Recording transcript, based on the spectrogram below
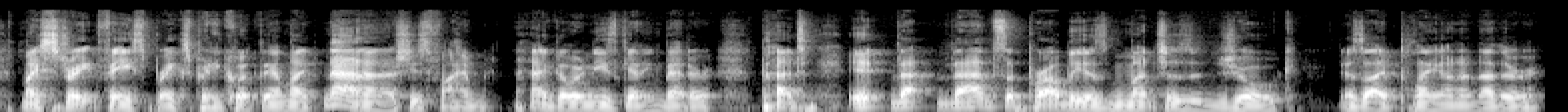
my straight face breaks pretty quickly. I'm like, "No, no, no, she's fine. I go, her knee's getting better." But it that that's probably as much as a joke as I play on another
